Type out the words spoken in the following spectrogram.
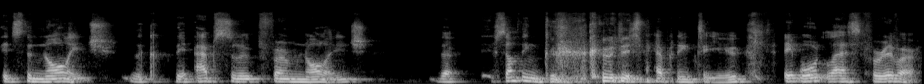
it's the knowledge, the, the absolute firm knowledge that if something good, is happening to you, it won't last forever.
